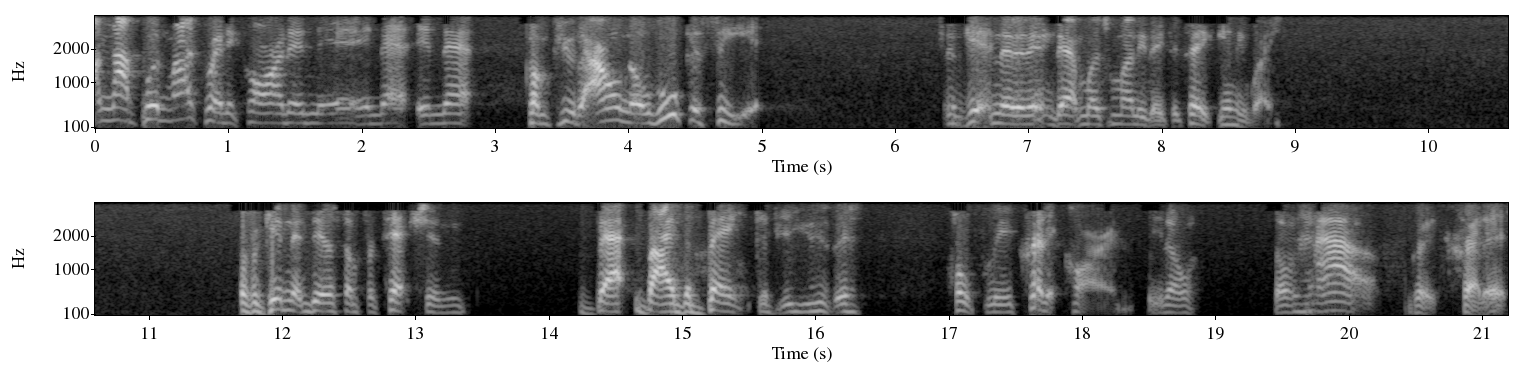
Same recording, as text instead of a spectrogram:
I'm not putting my credit card in in that in that computer. I don't know who could see it. And getting that it ain't that much money they could take anyway. Or forgetting that there's some protection backed by the bank if you use it hopefully a credit card. We don't don't have great credit.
